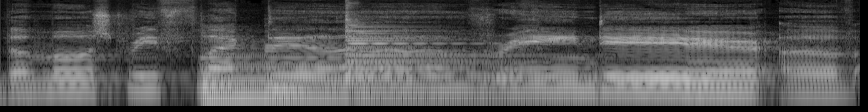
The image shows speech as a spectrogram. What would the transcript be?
the most reflective reindeer of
